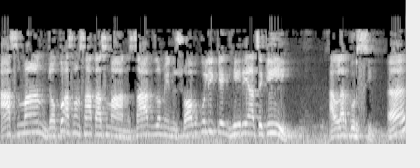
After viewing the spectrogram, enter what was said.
আসমান, যত আসমান, সাত আসমান, সাত জমিন, সবগুলিকে ঘিরে আছে কি? আল্লাহর কুরসি হ্যাঁ?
